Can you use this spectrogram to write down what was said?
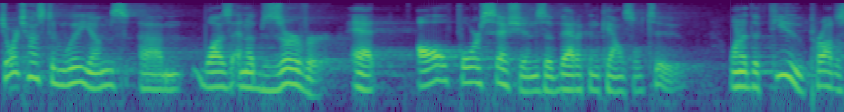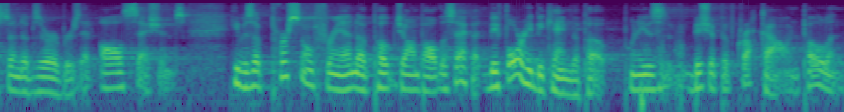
George Huntston Williams um, was an observer at all four sessions of Vatican Council II, one of the few Protestant observers at all sessions. He was a personal friend of Pope John Paul II before he became the Pope, when he was Bishop of Krakow in Poland.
